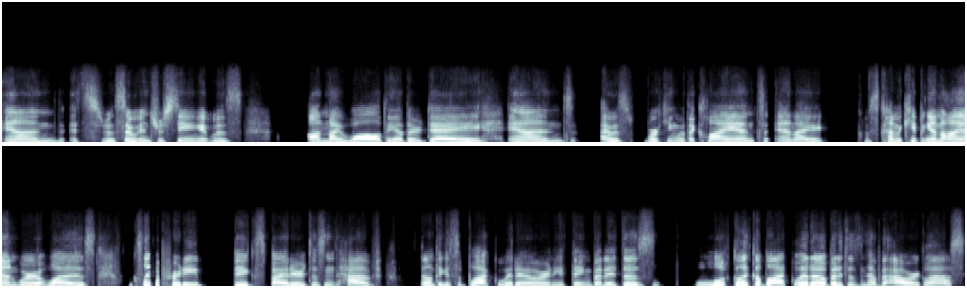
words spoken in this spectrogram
And it's so interesting. It was on my wall the other day, and I was working with a client, and I was kind of keeping an eye on where it was. Looks like a pretty big spider. It doesn't have. I don't think it's a black widow or anything, but it does look like a black widow, but it doesn't have the hourglass.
